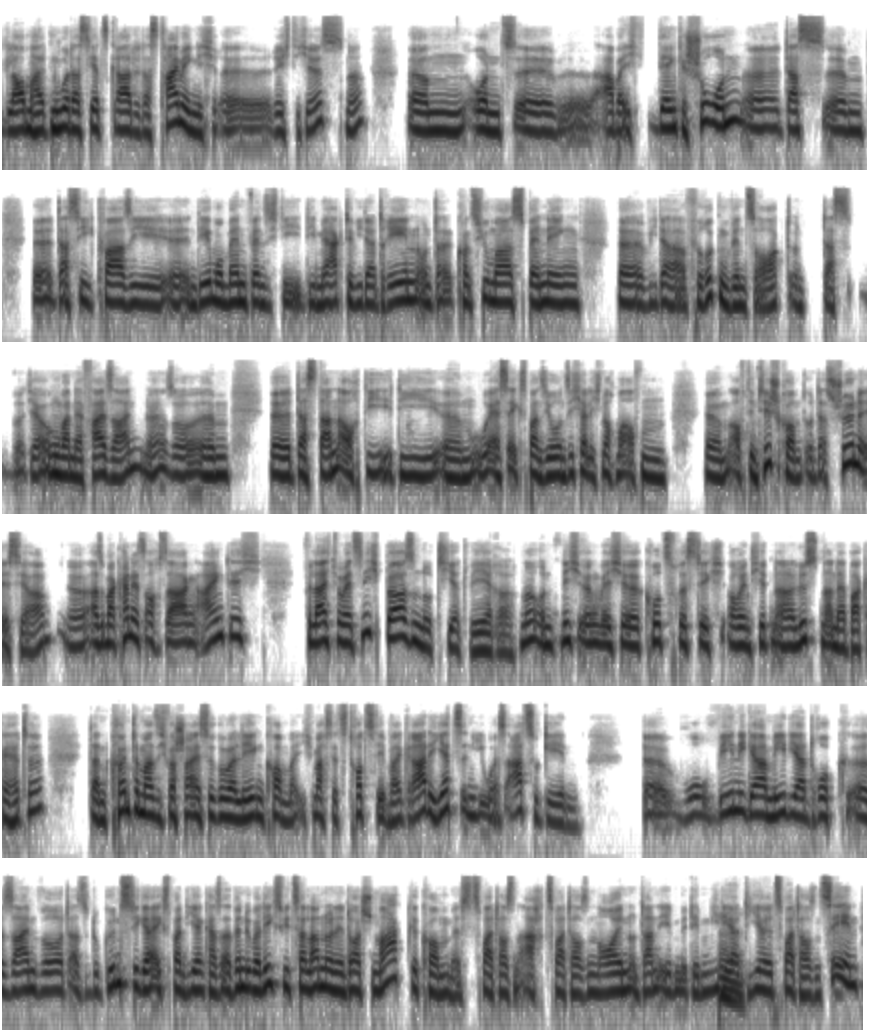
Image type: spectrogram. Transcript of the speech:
glauben halt nur, dass jetzt gerade das Timing nicht äh, richtig ist. Ne? Ähm, und äh, aber ich denke schon, äh, dass ähm, äh, dass sie quasi äh, in dem Moment, wenn sich die die Märkte wieder drehen und äh, Consumer Spending äh, wieder für Rückenwind sorgt und das wird ja irgendwann der Fall sein, ne? so ähm, äh, dass dann auch die die ähm, US-Expansion sicherlich noch mal auf dem ähm, auf den Tisch kommt und das Schöne ist ja, äh, also man kann jetzt auch sagen, eigentlich vielleicht, wenn man jetzt nicht börsennotiert wäre ne, und nicht irgendwelche kurzfristig orientierten Analysten an der Backe hätte, dann könnte man sich wahrscheinlich sogar überlegen, komm, ich mache es jetzt trotzdem, weil gerade jetzt in die USA zu gehen, äh, wo weniger Mediadruck äh, sein wird, also du günstiger expandieren kannst. Also wenn du überlegst, wie Zalando in den deutschen Markt gekommen ist, 2008, 2009 und dann eben mit dem Media mhm. Deal 2010,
